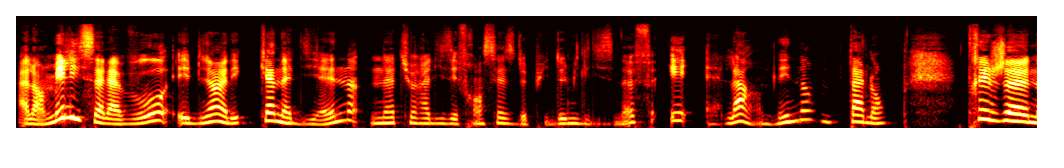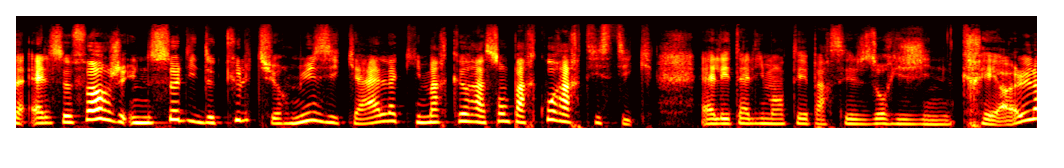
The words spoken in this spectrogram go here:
Alors Mélissa Lavo, eh bien, elle est canadienne, naturalisée française depuis 2019 et elle a un énorme talent. Très jeune, elle se forge une solide culture musicale qui marquera son parcours artistique. Elle est alimentée par ses origines créoles,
